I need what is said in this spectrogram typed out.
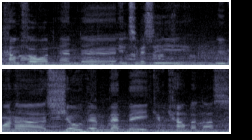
comfort and uh, intimacy. We want to show them that they can count on us.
